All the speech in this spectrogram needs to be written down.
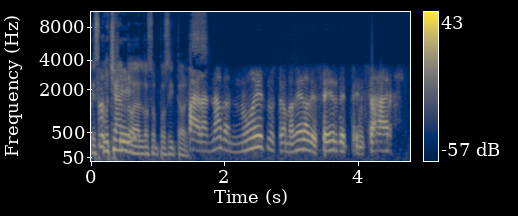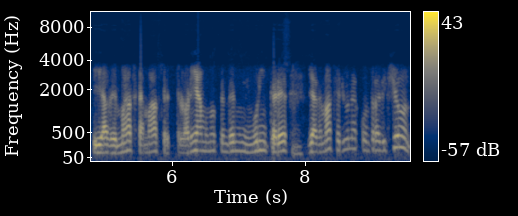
escuchando a los opositores. Para nada, no es nuestra manera de ser, de pensar, y además jamás este, lo haríamos, no tendremos ningún interés, y además sería una contradicción.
